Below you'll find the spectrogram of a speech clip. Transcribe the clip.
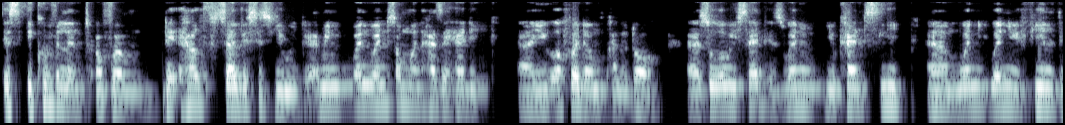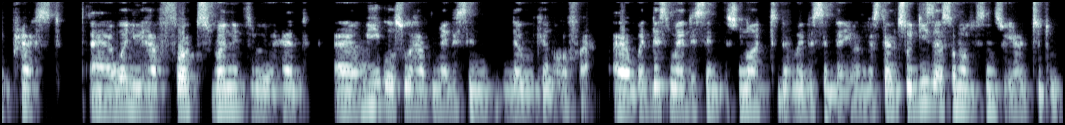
is equivalent of um, the health services you would. I mean, when when someone has a headache, uh, you offer them Panadol. Uh, so what we said is when you can't sleep, um, when when you feel depressed, uh, when you have thoughts running through your head, uh, we also have medicine that we can offer, uh, but this medicine is not the medicine that you understand. So these are some of the things we had to do.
